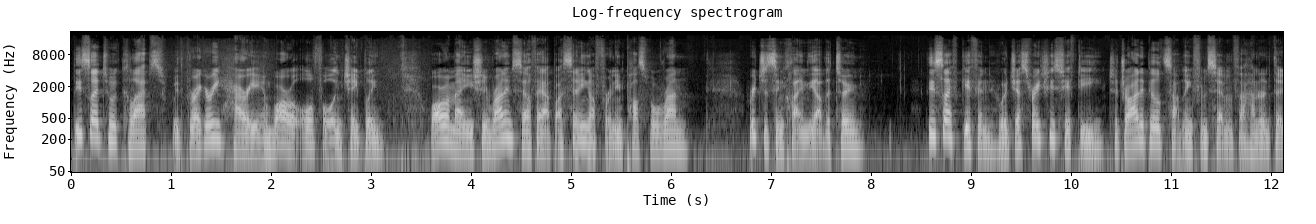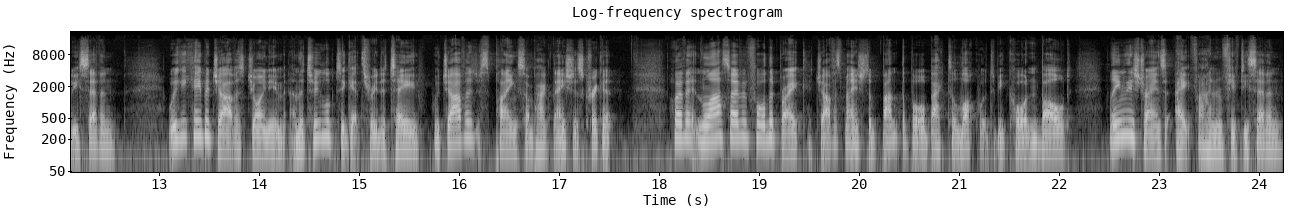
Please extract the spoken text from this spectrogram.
This led to a collapse, with Gregory, Harry, and Worrall all falling cheaply. Worrall managed to run himself out by setting off for an impossible run. Richardson claimed the other two. This left Giffen, who had just reached his 50, to try to build something from 7 for 137. Wicketkeeper Jarvis joined him, and the two looked to get through to tea, with Jarvis playing some pugnacious cricket. However, in the last over before the break, Jarvis managed to bunt the ball back to Lockwood to be caught and bowled, leaving the Australians at 8 for 157.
